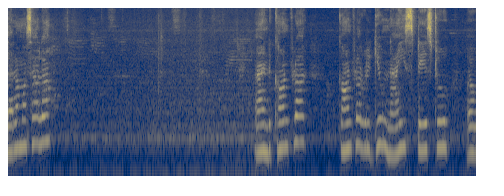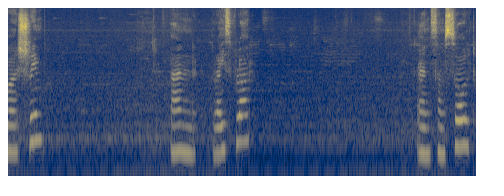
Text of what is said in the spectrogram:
garam masala and corn flour corn flour will give nice taste to our shrimp and rice flour and some salt.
